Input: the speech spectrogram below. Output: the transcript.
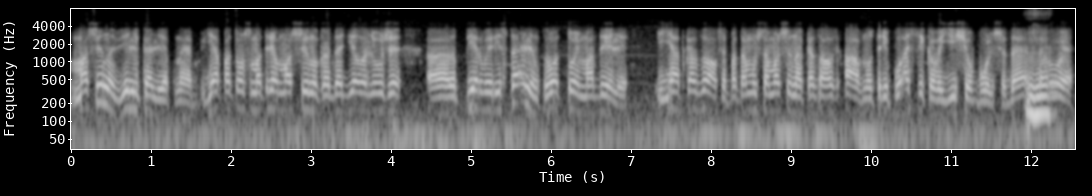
машина великолепная. Я потом смотрел машину, когда делали уже э, первый рестайлинг, вот той модели. И я отказался, потому что машина оказалась, а, внутри пластиковой еще больше, да. Мгм. Второе,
